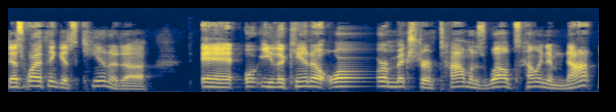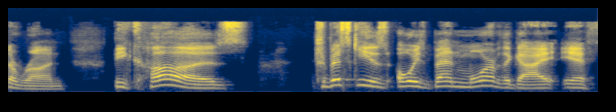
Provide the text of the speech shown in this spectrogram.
That's why I think it's Canada and or either Canada or, or a mixture of Tomlin as well, telling him not to run because Trubisky has always been more of the guy. If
